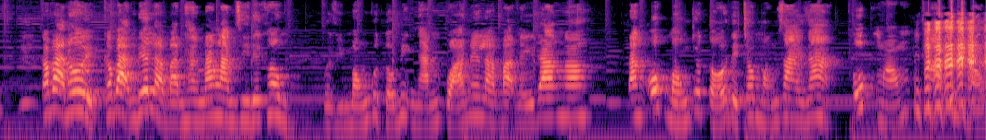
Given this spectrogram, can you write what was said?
Các bạn ơi, các bạn biết là bạn hàng đang làm gì đây không? Bởi vì móng của tớ bị ngắn quá nên là bạn ấy đang ờ, đang ốp móng cho tớ để cho móng dài ra. Úp móng? À, ốp móng.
